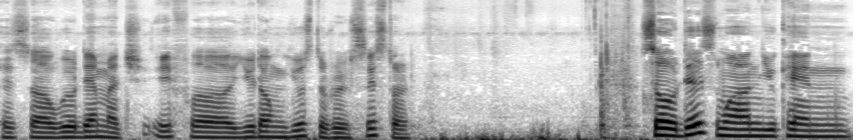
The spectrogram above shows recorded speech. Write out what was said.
is uh, will damage if uh, you don't use the resistor so this one you can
